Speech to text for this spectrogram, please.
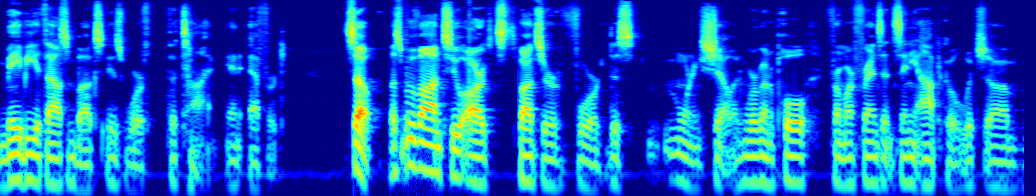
maybe a thousand bucks is worth the time and effort. So let's move on to our sponsor for this morning's show, and we're going to pull from our friends at Zenni Optical, which um,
